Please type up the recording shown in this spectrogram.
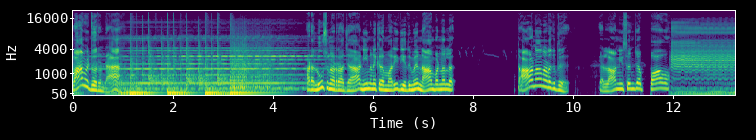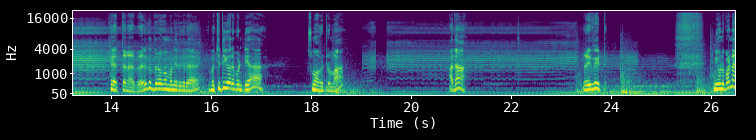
வாமிட் வரும்டா. அட லூசு நடராஜா நீ நினைக்கிற மாதிரி இது எதுவுமே நான் பண்ணலை. தானாக நடக்குது. எல்லாம் நீ செஞ்ச பாவம். எத்தனை பேருக்கு துரோகம் பண்ணியிருக்கிற இப்போ சித்திக்கு வேற பண்ணிட்டியா? சும்மா விட்டுருமா? அதான். ரிவிட் நீ ஒன்று பண்ண.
